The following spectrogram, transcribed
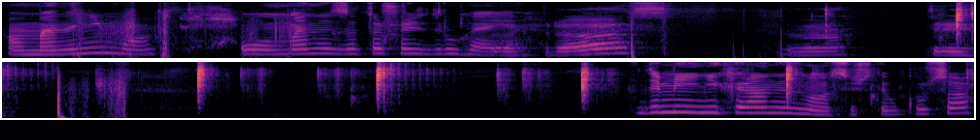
А в мене нема. О, у мене зато щось друге є. Раз, два, три. Ти мені ніхера не зносиш, ти в курсах?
